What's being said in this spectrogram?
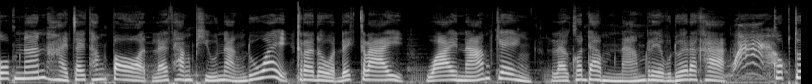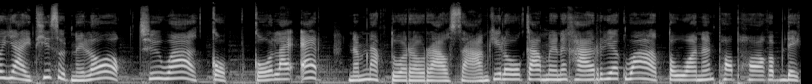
กบนั้นหายใจทั้งปอดและทางผิวหนังด้วย กระโดดได้ไกล ว่ายน้ำเก่ง แล้วก็ดำน้ำเร็วด้วยล่ะค่ะ กบตัวใหญ่ที่สุดในโลก ชื่อว่ากบโกไลแอด น้ำหนักตัวราวๆ3กิโลกรัมเลยนะคะ เรียกว่าตัวนั้นพอๆกับเด็ก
